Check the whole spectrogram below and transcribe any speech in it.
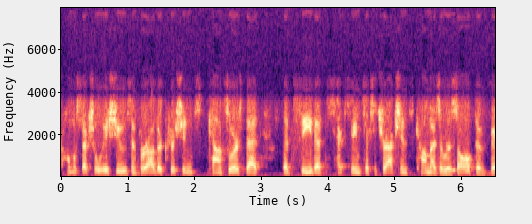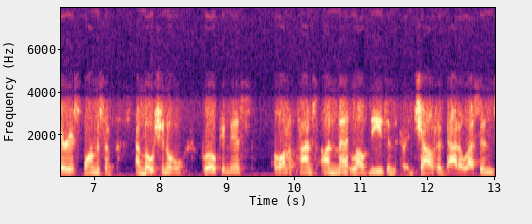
homosexual issues and for other Christians, counselors that, that see that same-sex attractions come as a result of various forms of emotional brokenness, a lot of times unmet love needs in, in childhood and adolescence,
